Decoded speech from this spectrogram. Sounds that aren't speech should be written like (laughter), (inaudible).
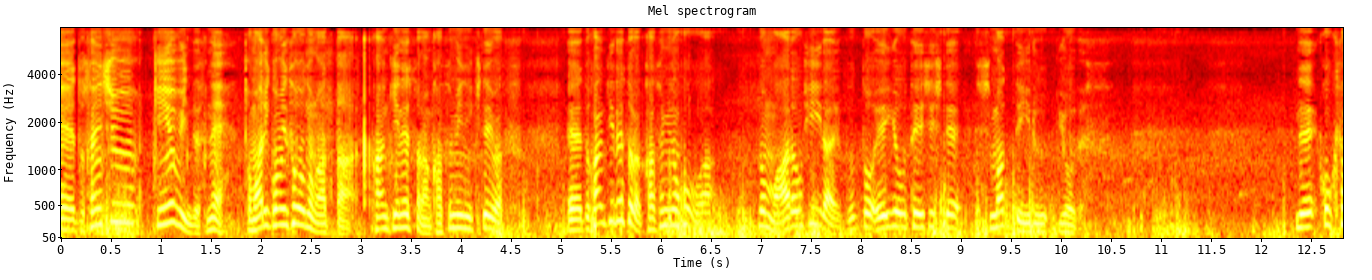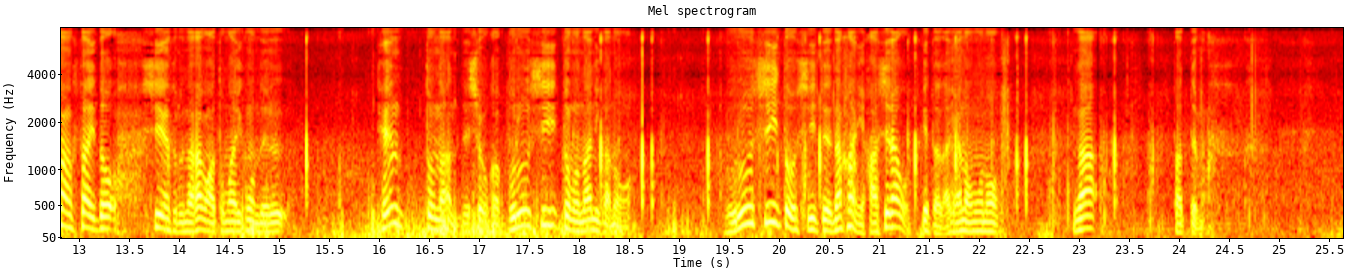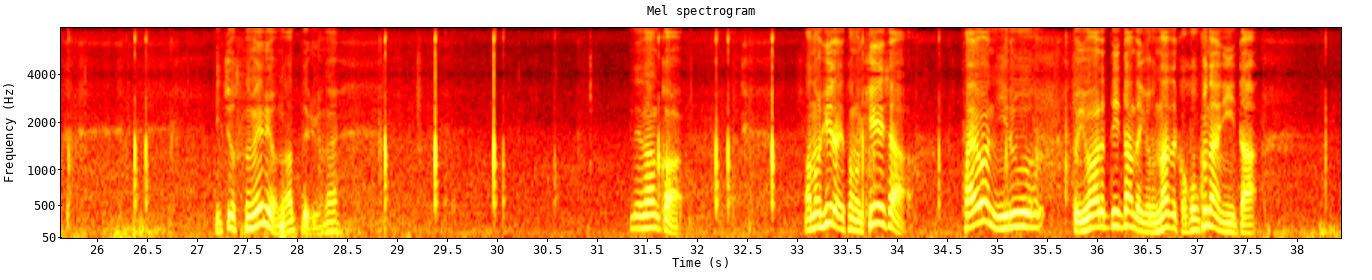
えっ、と、先週金曜日にですね、泊まり込み騒動のあった監禁レストランかすみに来ています。えっ、と、監禁レストランかすみの方は、どうもあの日以来ずっと営業を停止してしまっているようです。で、国産夫妻と支援する仲間が泊まり込んでるテントなんでしょうか、ブルーシートの何かの、ブルーシートを敷いて中に柱をつけただけのものが立ってます。一応住めるようになってるよね。で、なんか、あの日以来その経営者、台湾にいると言われていたんだけど、なぜか国内にいた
